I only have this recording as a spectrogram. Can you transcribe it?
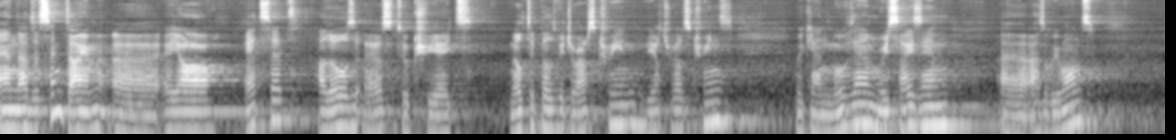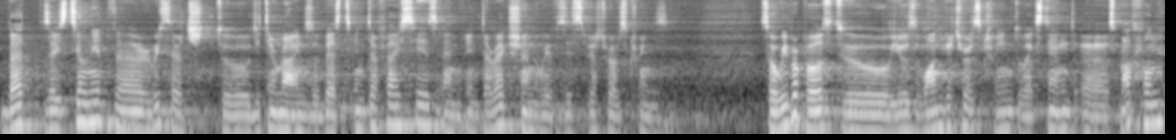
And at the same time, uh, AR headset allows us to create multiple virtual screen, virtual screens. We can move them, resize them uh, as we want, but they still need the research to determine the best interfaces and interaction with these virtual screens. So we propose to use one virtual screen to extend a smartphone.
